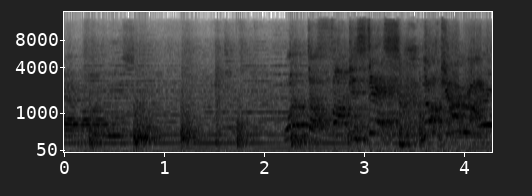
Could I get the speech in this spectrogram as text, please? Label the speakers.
Speaker 1: What the fuck is this? No cameras!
